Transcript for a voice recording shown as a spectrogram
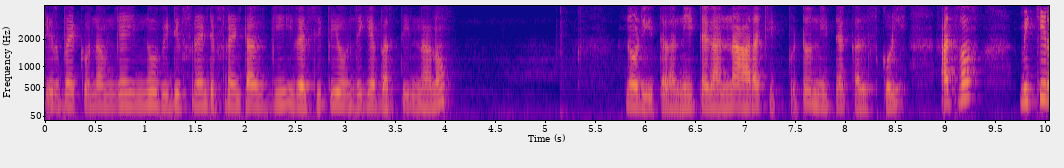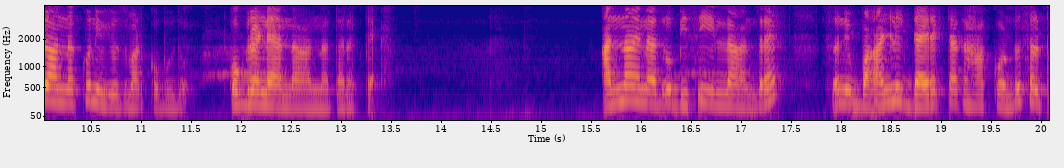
ಇರಬೇಕು ನಮಗೆ. ಇನ್ನೂ ವಿ ಡಿಫ್ರೆಂಟ್ ಡಿಫ್ರೆಂಟಾಗಿ ರೆಸಿಪಿಯೊಂದಿಗೆ ಬರ್ತೀನಿ ನಾನು. ನೋಡಿ ಈ ಥರ ನೀಟಾಗಿ ಅನ್ನ ಆರಕ್ಕೆ ಇಟ್ಬಿಟ್ಟು ನೀಟಾಗಿ ಕಲಿಸ್ಕೊಳ್ಳಿ. ಅಥವಾ ಮಿಕ್ಕಿರೋ ಅನ್ನಕ್ಕೂ ನೀವು ಯೂಸ್ ಮಾಡ್ಕೋಬೋದು. ಒಗ್ಗರಣೆ ಅನ್ನ ಅನ್ನೋ ಥರಕ್ಕೆ ಅನ್ನ ಏನಾದರೂ ಬಿಸಿ ಇಲ್ಲ ಅಂದರೆ ಸೊ ನೀವು ಬಾಣಲಿಗೆ ಡೈರೆಕ್ಟಾಗಿ ಹಾಕ್ಕೊಂಡು ಸ್ವಲ್ಪ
